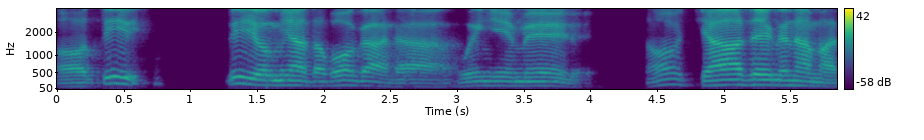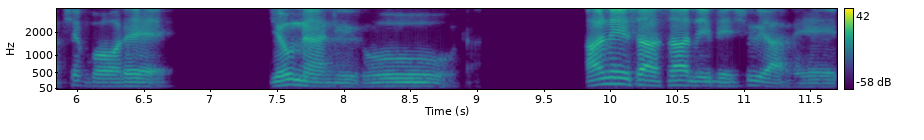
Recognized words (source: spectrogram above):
ဟောတိတိယုံမြသဘောကဒါဝိညာဉ်ပဲလို့နော်ကြားစေခဏမှာဖြစ်ပေါ်တဲ့ယုံ nant တွေကိုအာနိစ္စစသည်ဖြင့်ရှုရတယ်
